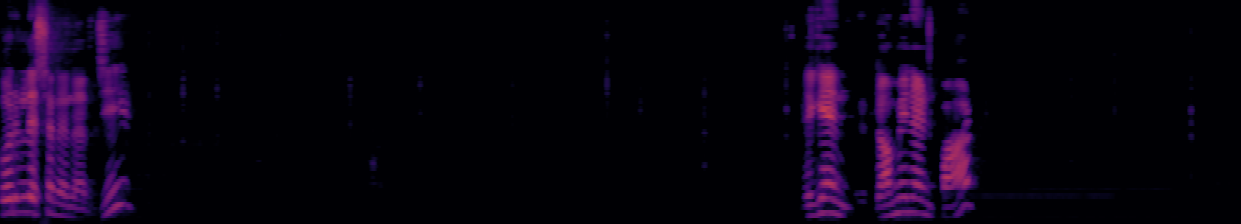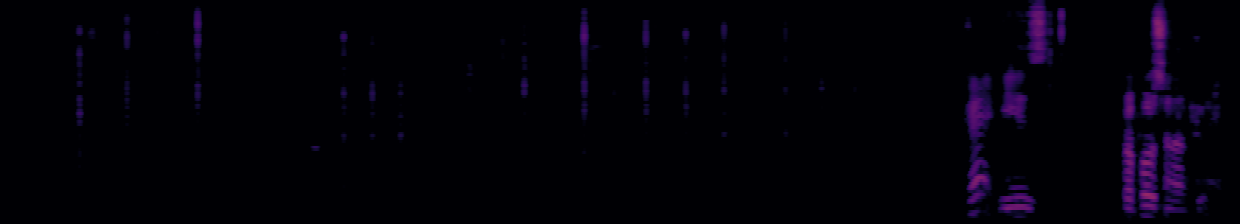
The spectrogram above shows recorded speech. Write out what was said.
correlation energy again dominant part okay is proportional to n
